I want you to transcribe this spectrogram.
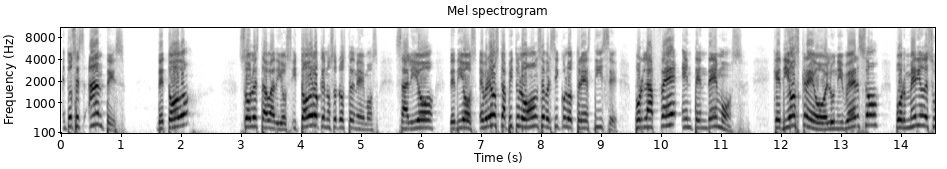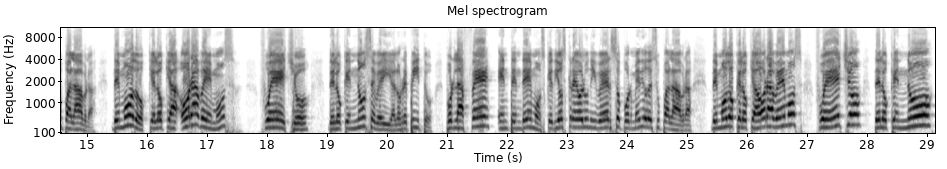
Entonces, antes de todo, solo estaba Dios. Y todo lo que nosotros tenemos salió de Dios. Hebreos capítulo 11, versículo 3 dice, por la fe entendemos que Dios creó el universo por medio de su palabra. De modo que lo que ahora vemos fue hecho de lo que no se veía. Lo repito, por la fe entendemos que Dios creó el universo por medio de su palabra, de modo que lo que ahora vemos fue hecho de lo que no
